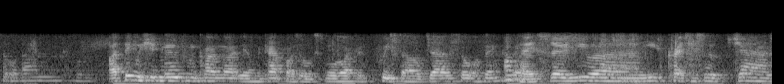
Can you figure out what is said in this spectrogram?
sort of um? I think we should move from kind of like the on the campfire songs to more like a freestyle jazz sort of thing. Okay, so you uh you create some sort of jazz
